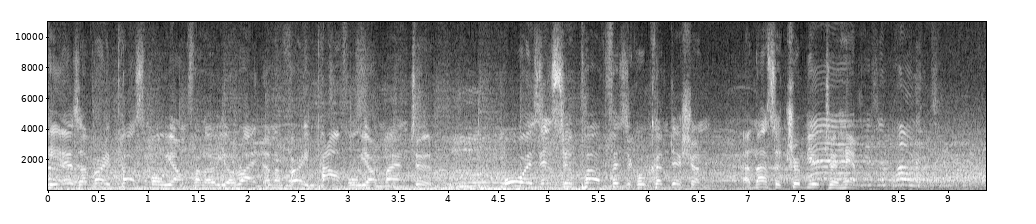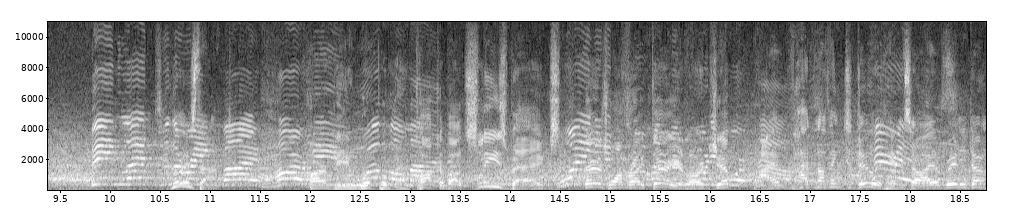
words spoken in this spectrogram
He is a very personable young fellow, you're right, and a very powerful young man too. Always in superb physical condition, and that's a tribute to him. His opponent, being led to Who the is ring that? by Harvey, Harvey Wippleman. Talk about sleaze bags. There's one right there, your lordship. I've had nothing to do with him, so I really don't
